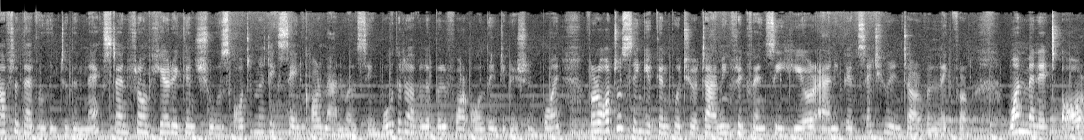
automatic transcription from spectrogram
After that moving to the next and from here you can choose automatic sync or manual sync. Both are available for all the integration point. For auto sync you can put your timing frequency here and you can set your interval like from 1 minute or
